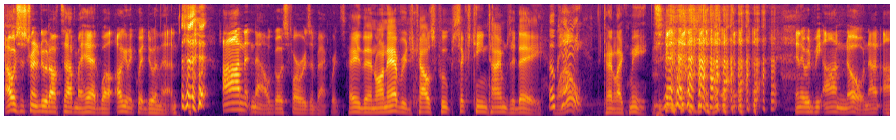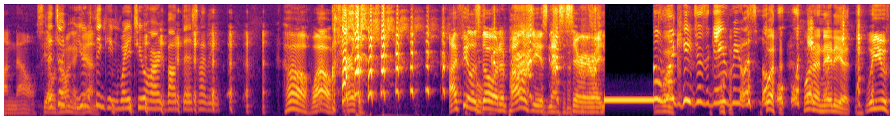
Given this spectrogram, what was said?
I was just trying to do it off the top of my head. Well, I'm gonna quit doing that. on now goes forwards and backwards. Hey, then on average, cows poop 16 times a day. Okay. Kind of like me. And it would be on no, not on now. See, I It's was a, wrong you're again. thinking way too hard about this, honey. Oh wow, Charlie. I feel as though an apology is necessary right The look he just gave me was What, what an idiot. Will you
